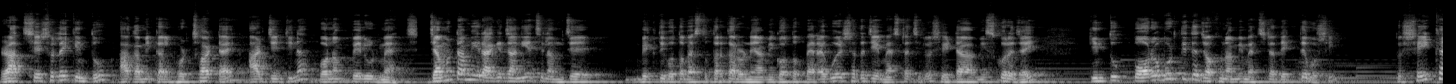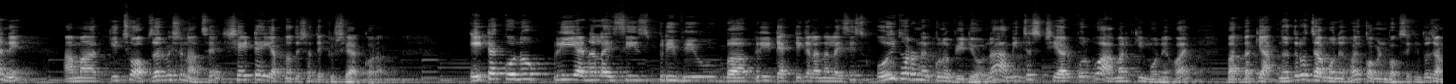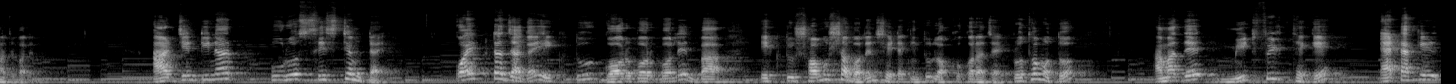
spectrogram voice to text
রাত শেষ হলেই কিন্তু আগামীকাল ভোর ছয়টায় আর্জেন্টিনা বনাম পেরুর ম্যাচ। যেমনটা আমি এর আগে জানিয়েছিলাম যে ব্যক্তিগত ব্যস্ততার কারণে আমি গত প্যারাগুয়ের সাথে যে ম্যাচটা ছিল সেটা মিস করে যাই। কিন্তু পরবর্তীতে যখন আমি ম্যাচটা দেখতে বসি, তো সেইখানে আমার কিছু অবজারভেশন আছে, সেইটাই আপনাদের সাথে একটু শেয়ার করা এটা কোনো প্রি অ্যানালাইসিস প্রিভিউ বা প্রি ট্যাকটিক্যাল অ্যানালাইসিস ওই ধরনের কোনো ভিডিও না। আমি জাস্ট শেয়ার করব আমার কি মনে হয় বাদ বাকি আপনাদেরও যা মনে হয় কমেন্ট বক্সে কিন্তু জানাতে পারেন। আর্জেন্টিনার পুরো সিস্টেমটায় কয়েকটা জায়গায় একটু গড়বড় বলেন বা একটু সমস্যা বলেন, সেটা কিন্তু লক্ষ্য করা যায়। প্রথমত, আমাদের মিডফিল্ড থেকে অ্যাটাকের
